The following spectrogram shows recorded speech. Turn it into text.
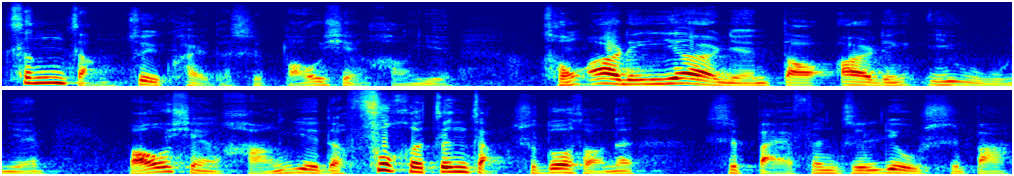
增长最快的是保险行业。从二零一二年到二零一五年，保险行业的复合增长是多少呢？是百分之六十八。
